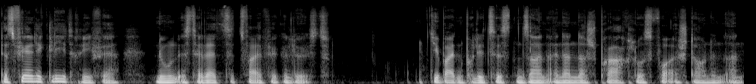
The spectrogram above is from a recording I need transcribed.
Das fehlende Glied, rief er. Nun ist der letzte Zweifel gelöst. Die beiden Polizisten sahen einander sprachlos vor Erstaunen an.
